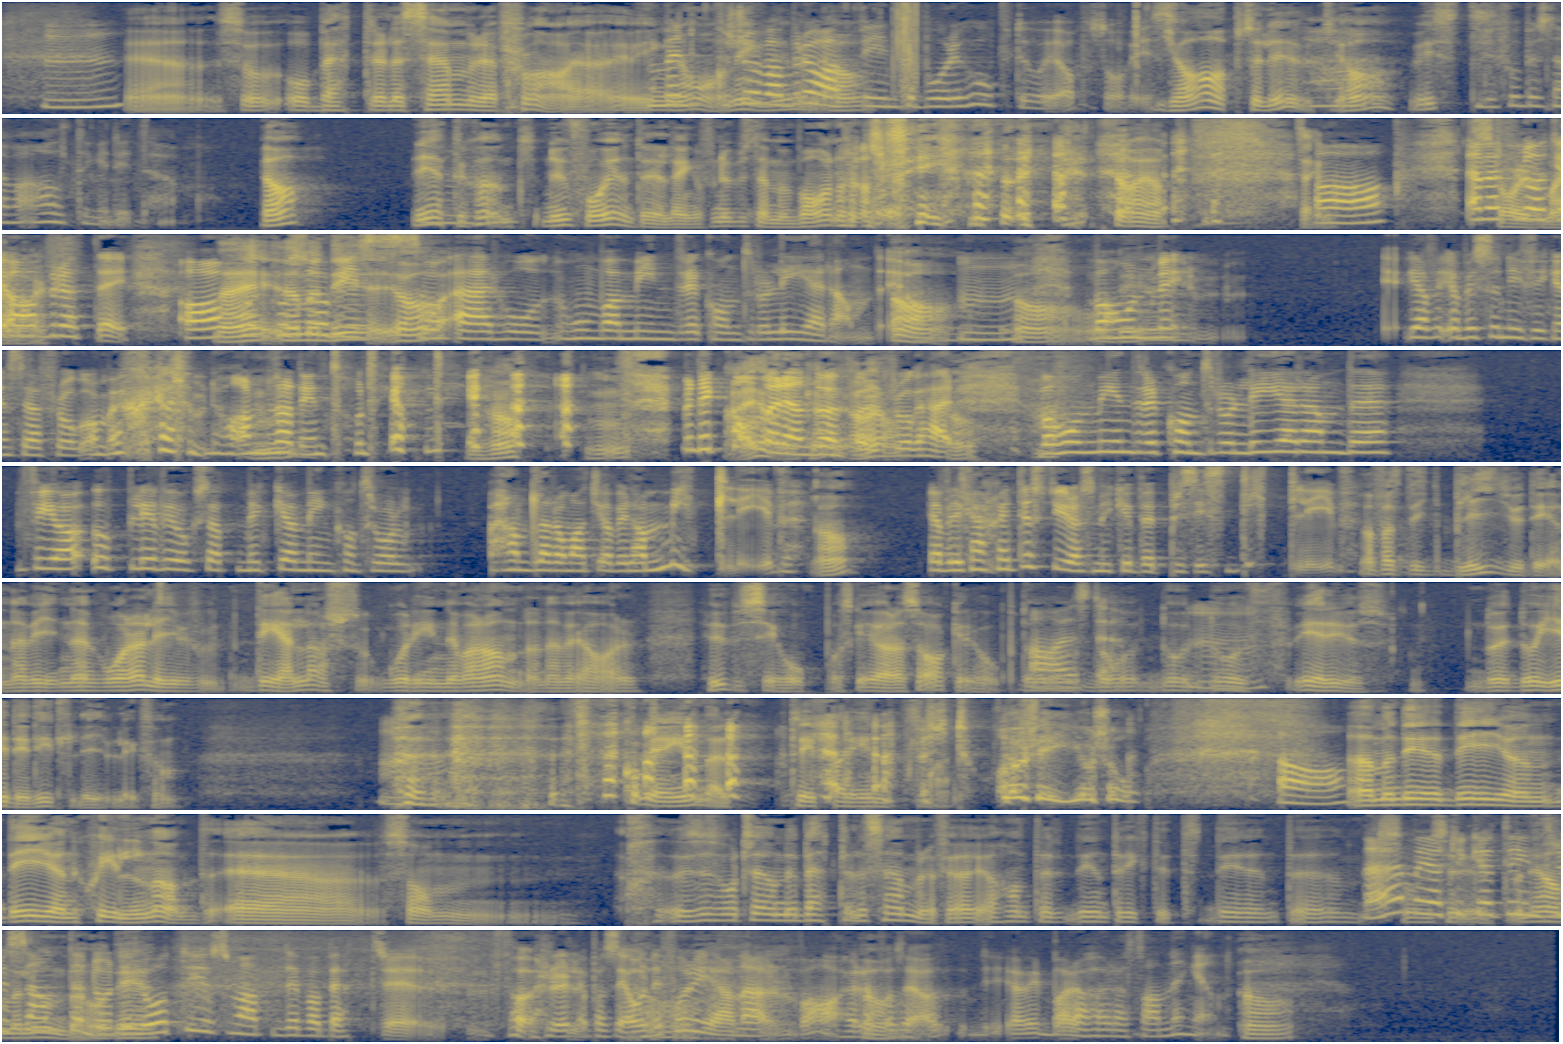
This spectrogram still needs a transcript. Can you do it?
Eh, så, och bättre eller sämre, pff, ja, jag har ingen men aning. förstår vad bra ja. att vi inte bor ihop du och jag på så vis? Ja, absolut. Ja, visst. Du får bestämma allting i ditt hem. Ja, det är jätteskönt. Nu får jag inte det längre för nu bestämmer barnen allting. ja, ja. Sen, Ja, nej, men förlåt jag avbröt dig. Ja, Nej, på, på nej, så men det- vis ja. så är hon, hon var mindre kontrollerande. Ja, Mm. ja, var hon det- jag, jag blir så nyfiken att ställa frågor om mig själv. Nu handlar det inte om det. Om det. Jaha, mm. Men det kommer Ja, ja, ändå en. Ja, ja, följdfråga här. ja. Var hon mindre kontrollerande? För jag upplever ju också att mycket av min kontroll handlar om att jag vill ha mitt liv. Ja. Jag vill kanske inte styra så mycket över precis ditt liv. Ja, fast det blir ju det. När, vi, när våra liv delar så går det in i varandra. När vi har hus ihop och ska göra saker ihop. Då, Ja, då, då, då är det ju, då, då är det ditt liv liksom. Kommer jag in där, trippar in. Gör si, gör så. Ja. Ja, men det, det, är ju en, det är ju en skillnad eh, som... Det är svårt att säga om det är bättre eller sämre. För jag, jag har inte, det är inte riktigt... Det är inte Nej, men jag tycker ut, att det är intressant ändå. Och Det låter ju som att det var bättre förr, jag på att säga. Och det får det gärna vara, höll jag på att säga. Jag vill bara höra sanningen. Ja.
